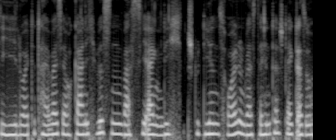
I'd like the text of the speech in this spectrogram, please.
die Leute teilweise auch gar nicht wissen, was sie eigentlich studieren sollen und was dahinter steckt. Also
